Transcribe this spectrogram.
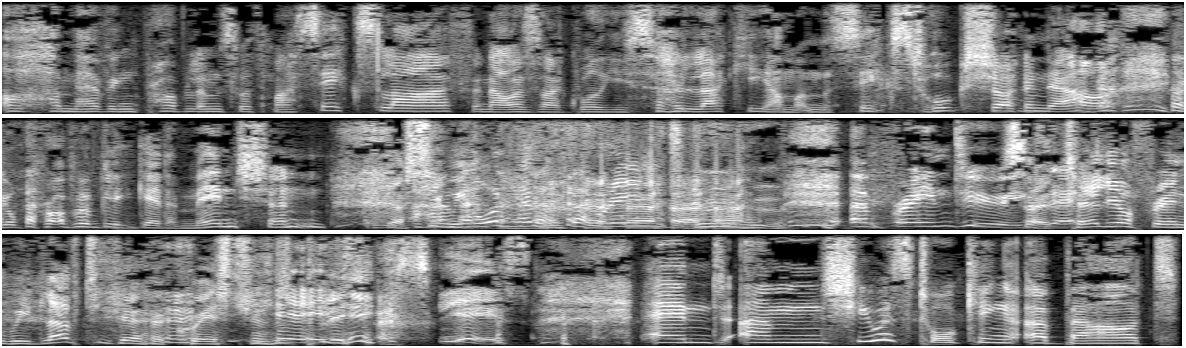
"Oh, I'm having problems with my sex life," and I was like, "Well, you're so lucky. I'm on the sex talk show now. You'll probably get a mention." yeah, see, we all have a friend who. a friend who. So tell your friend we'd love to hear her questions, please. yes, yes. And um, she was talking about,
